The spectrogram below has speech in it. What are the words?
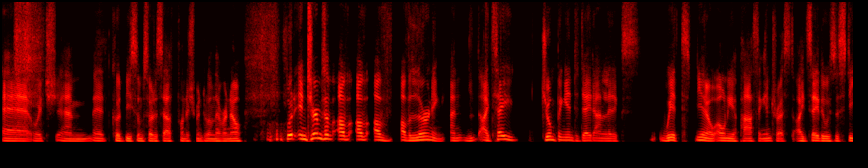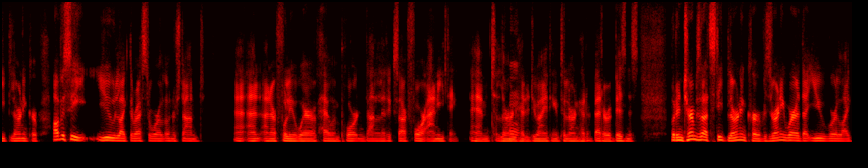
uh, which um, it could be some sort of self punishment. We'll never know. but in terms of, of, of, of, of learning, and I'd say jumping into data analytics with you know only a passing interest i'd say there was a steep learning curve. Obviously you like the rest of the world understand and, and are fully aware of how important analytics are for anything and um, to learn how to do anything to learn how to better a business. But in terms of that steep learning curve is there anywhere that you were like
